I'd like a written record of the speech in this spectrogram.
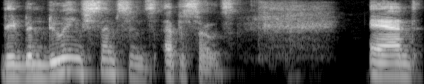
they've been doing Simpsons episodes. And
